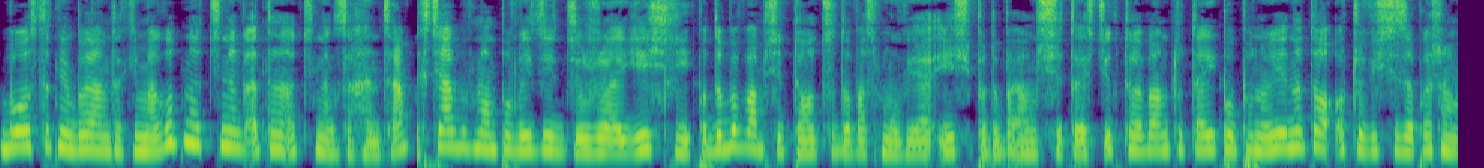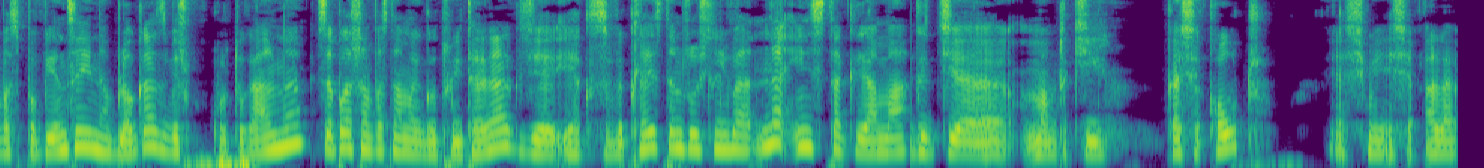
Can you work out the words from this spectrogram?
Bo ostatnio byłam taki marudny odcinek, a ten odcinek zachęca. Chciałabym wam powiedzieć, że jeśli podoba wam się to, co do was mówię, jeśli podobają się treści, które wam tutaj proponuję, no to oczywiście zapraszam was po więcej na bloga Zwierz Kulturalny. Zapraszam was na mojego Twittera, gdzie jak zwykle jestem złośliwa, na Instagrama, gdzie mam taki Kasia Coach, ja śmieję się, ale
